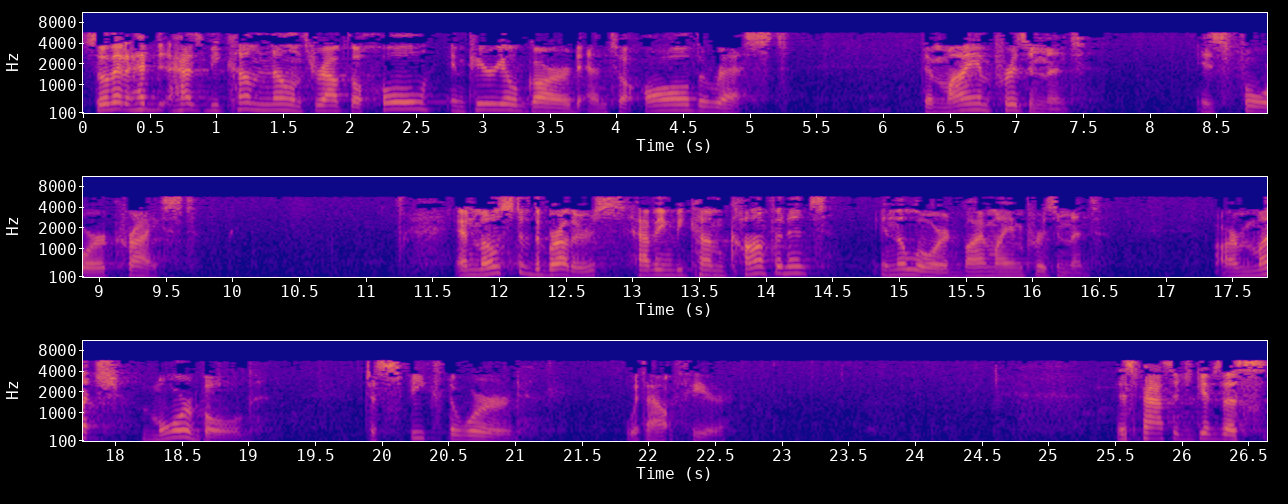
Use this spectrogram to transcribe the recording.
So that it has become known throughout the whole imperial guard and to all the rest that my imprisonment is for Christ. And most of the brothers, having become confident in the Lord by my imprisonment are much more bold to speak the word without fear. This passage gives us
